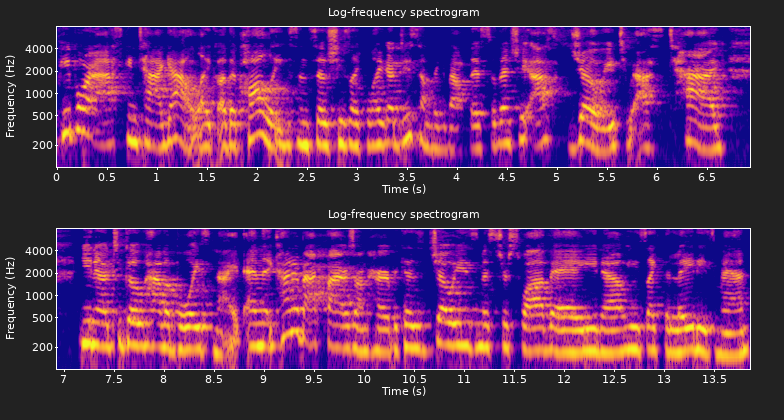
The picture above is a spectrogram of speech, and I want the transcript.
people are asking Tag out like other colleagues, and so she's like, "Well, I got to do something about this." So then she asks Joey to ask Tag, you know, to go have a boys' night, and it kind of backfires on her because Joey's Mr. Suave, you know, he's like the ladies' man,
